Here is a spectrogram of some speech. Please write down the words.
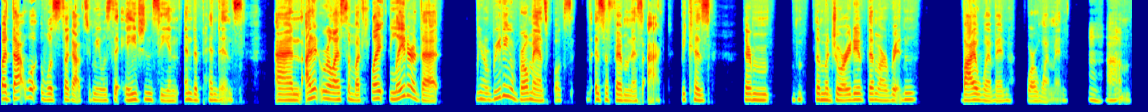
But that what, what stuck out to me was the agency and independence. And I didn't realize so much late, later that, you know, reading romance books is a feminist act because they're, the majority of them are written by women for women. Mhm. Um,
